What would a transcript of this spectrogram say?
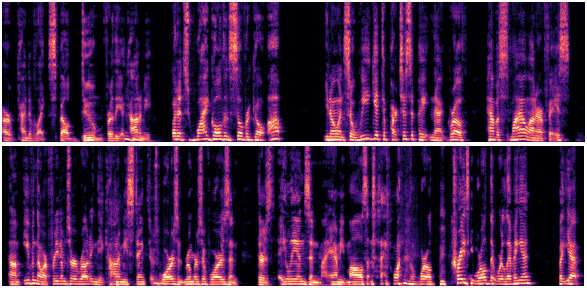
are kind of like spelled doom for the mm-hmm. economy, but it's why gold and silver go up. You know, and so we get to participate in that growth, have a smile on our face, um, even though our freedoms are eroding, the economy stinks. There's Mhm. wars and rumors of wars, and there's aliens in Miami malls, and like what in the world, crazy world that we're living in. But yet,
